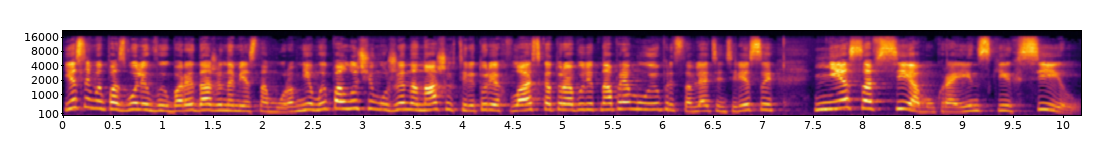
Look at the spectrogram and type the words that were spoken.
Если мы позволим выборы даже на местном уровне, мы получим уже на наших территориях власть, которая будет напрямую представлять интересы не совсем украинских сил.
